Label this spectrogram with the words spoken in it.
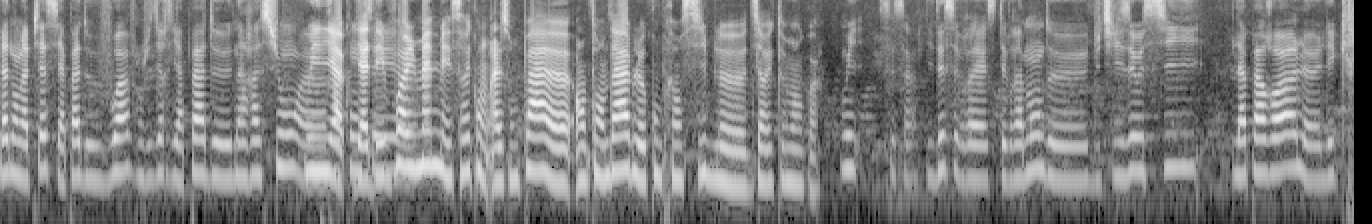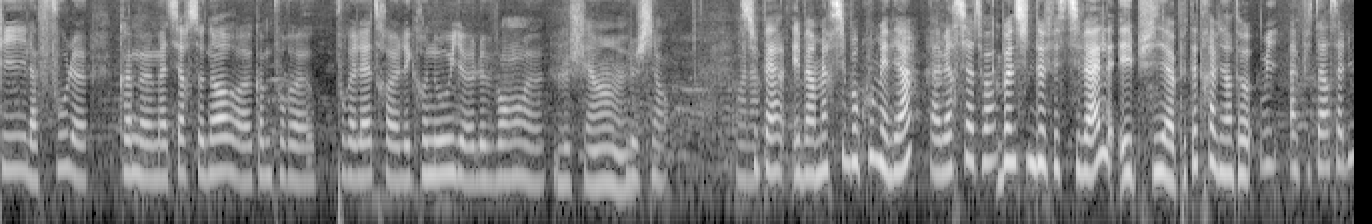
là, dans la pièce, il n'y a pas de voix, je veux dire, il n'y a pas de narration. oui, il y, a des voix humaines, mais c'est vrai qu'elles ne sont pas entendables, compréhensibles directement, quoi. Oui, c'est ça. L'idée, c'est vrai, c'était vraiment d'utiliser aussi la parole, l'écrit, la foule comme euh, matière sonore, euh, comme pour, euh, pourraient l'être les grenouilles, le vent, le chien. Le chien. Super. Et eh ben merci beaucoup Mélia. Ah, merci à toi. Bonne suite de festival et puis peut-être à bientôt. Oui, à plus tard. Salut.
